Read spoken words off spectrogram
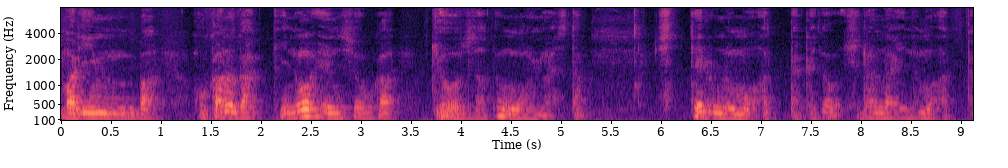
マリンバ他の楽器の演奏が上手だと思いました。知ってるのもあったけど知らないのもあった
